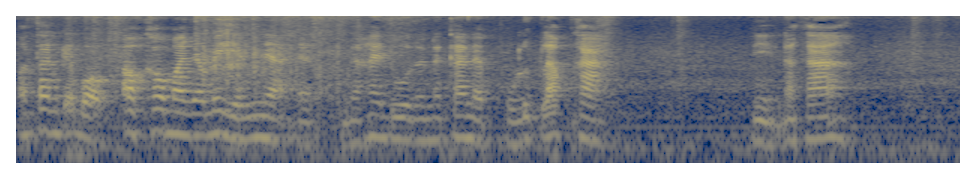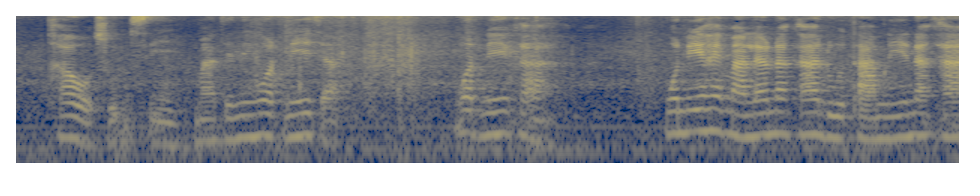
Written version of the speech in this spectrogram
บางท่านก็บอกเอาเข้ามายังไม่เห็นเนี่ยเนี่ยเดี๋ยวให้ดูเลยนะคะเนี่ยปู่ลึกลับค่ะ นี่นะคะ เข้าศูนย์สี่มาที่นี้งวดนี้จะงวดนี้ค่ะงวดนี้ให้มาแล้วนะคะ ดูตามนี้นะคะ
